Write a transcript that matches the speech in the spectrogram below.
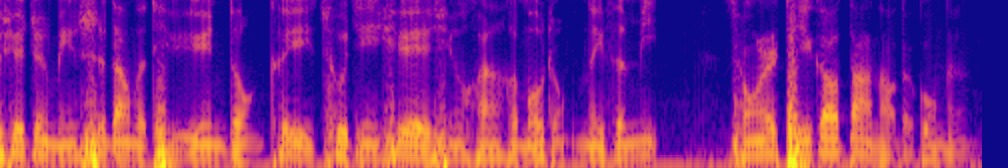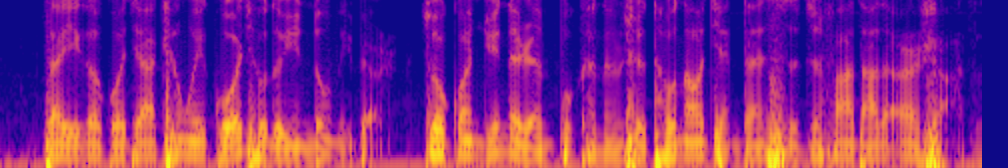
学证明，适当的体育运动可以促进血液循环和某种内分泌，从而提高大脑的功能。在一个国家称为国球的运动里边，做冠军的人不可能是头脑简单、四肢发达的二傻子。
